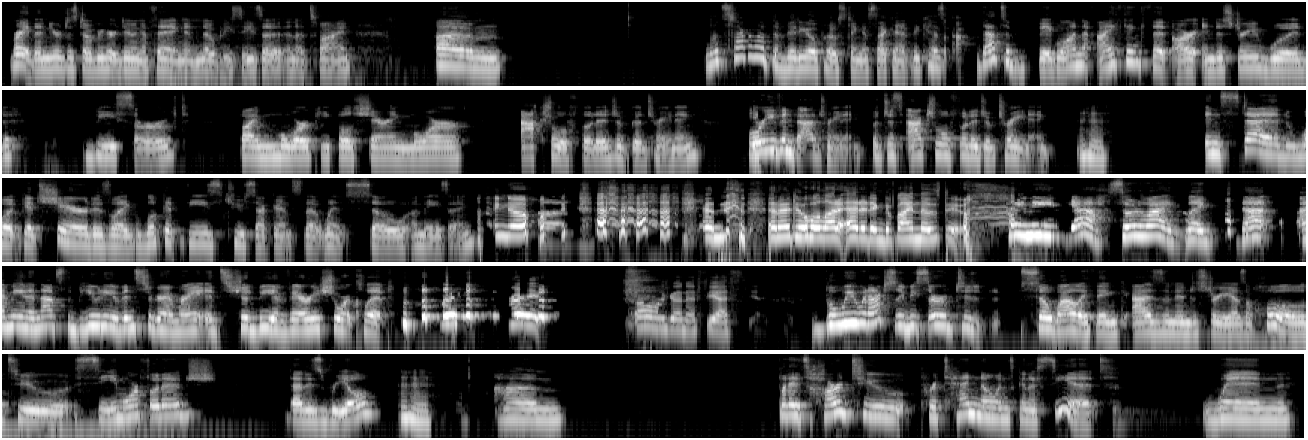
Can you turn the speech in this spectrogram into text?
Right then you're just over here doing a thing and nobody sees it and it's fine. Um Let's talk about the video posting a second because that's a big one. I think that our industry would be served by more people sharing more actual footage of good training or yeah. even bad training, but just actual footage of training. Mm-hmm. Instead, what gets shared is like, look at these two seconds that went so amazing. I know. Um, and and I do a whole lot of editing to find those too. I mean, yeah, so do I. Like that I mean, and that's the beauty of Instagram, right? It should be a very short clip. right, right. Oh my goodness, yes. But we would actually be served to so well, I think, as an industry as a whole, to see more footage that is real. Mm-hmm. Um, but it's hard to pretend no one's going to see it when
